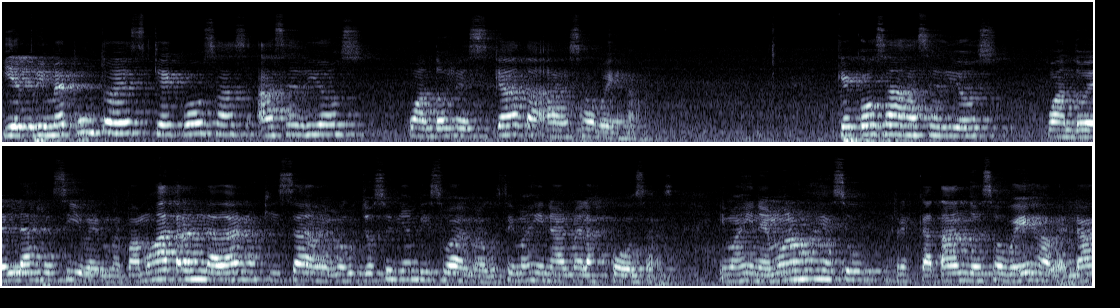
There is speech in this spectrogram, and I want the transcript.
Y el primer punto es qué cosas hace Dios cuando rescata a esa oveja. ¿Qué cosas hace Dios cuando Él las recibe. Vamos a trasladarnos quizá, yo soy bien visual, me gusta imaginarme las cosas. Imaginémonos a Jesús rescatando esa oveja, ¿verdad?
